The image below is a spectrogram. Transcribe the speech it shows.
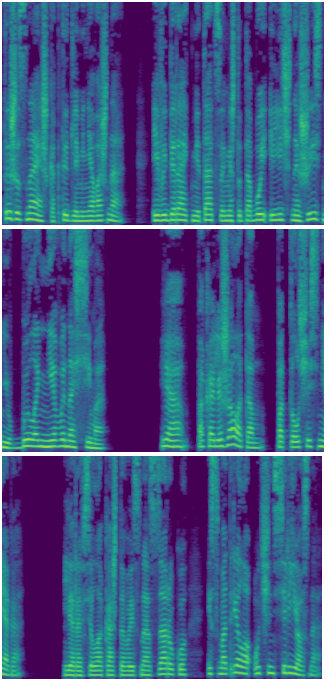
Ты же знаешь, как ты для меня важна. И выбирать метаться между тобой и личной жизнью было невыносимо. Я пока лежала там, под толще снега. Лера взяла каждого из нас за руку и смотрела очень серьезно.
